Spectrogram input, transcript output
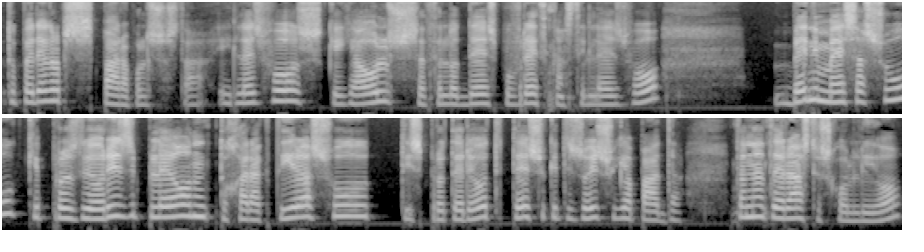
το περιέγραψες πάρα πολύ σωστά. Η Λέσβος και για όλους τους εθελοντές που βρέθηκαν στη Λέσβο μπαίνει μέσα σου και προσδιορίζει πλέον το χαρακτήρα σου, τις προτεραιότητές σου και τη ζωή σου για πάντα. Ήταν ένα τεράστιο σχολείο.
